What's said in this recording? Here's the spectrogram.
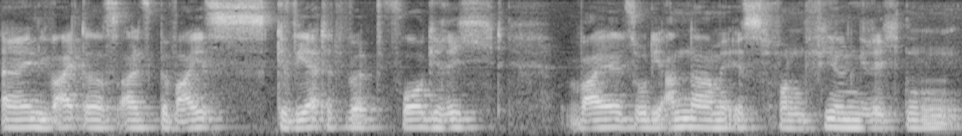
Äh, inwieweit das als Beweis gewertet wird vor Gericht, weil so die Annahme ist von vielen Gerichten,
